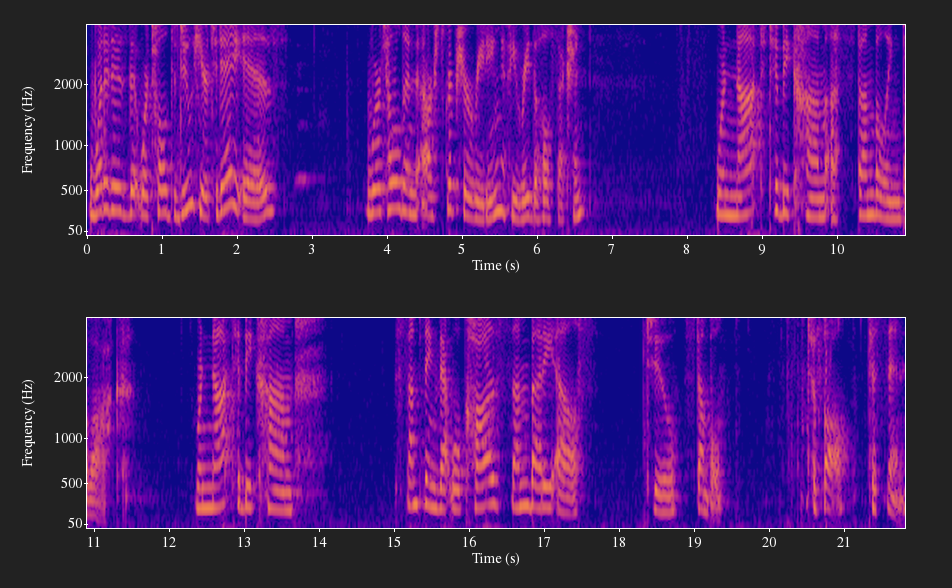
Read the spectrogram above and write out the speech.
what it is that we're told to do here today is we're told in our scripture reading, if you read the whole section, we're not to become a stumbling block. We're not to become something that will cause somebody else to stumble, to fall, to sin.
